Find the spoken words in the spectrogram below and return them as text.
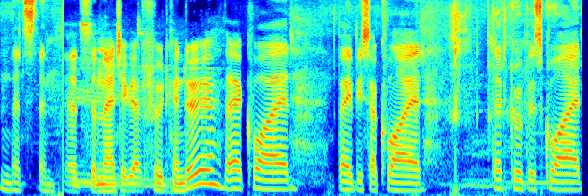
That's them. That's the magic that food can do. They're quiet, babies are quiet, that group is quiet.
